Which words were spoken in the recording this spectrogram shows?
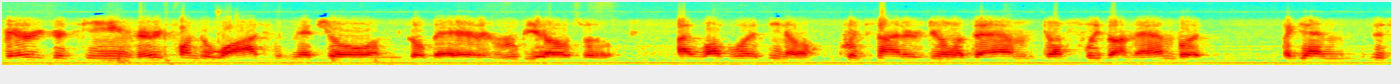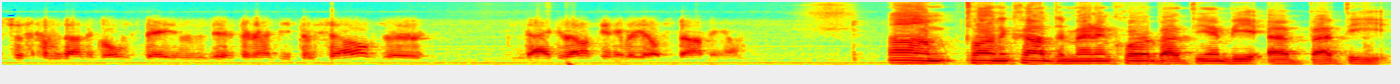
Very good team. Very fun to watch with Mitchell and Gobert and Rubio. So I love what, you know, Quin Snyder is doing with them. Don't sleep on them. But again, this just comes down to Golden State and if they're going to beat themselves or because I don't see anybody else stopping them. Um, talking to Kyle Domenicore about the NBA, about the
